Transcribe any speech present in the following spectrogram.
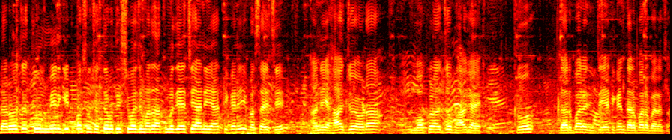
दरवाजातून मेन गेटपासून छत्रपती शिवाजी महाराज आतमध्ये यायचे आणि या ठिकाणी बसायचे. आणि हा जो एवढा मोकळा जो भाग आहे तो दरबार आहे तिथे या ठिकाणी दरबार भरायचा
